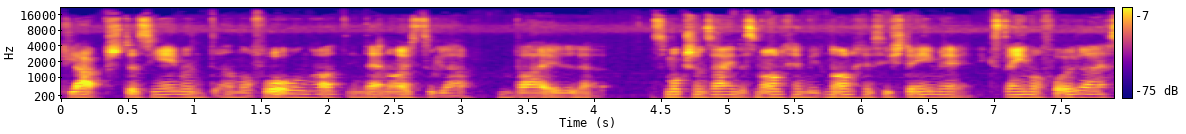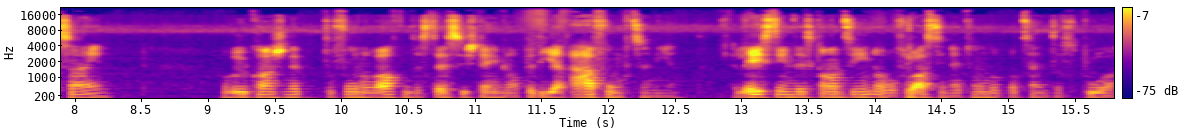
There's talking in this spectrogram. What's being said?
glaubst, dass jemand eine Erfahrung hat, in der Neues zu glauben. Weil äh, es mag schon sein, dass manche mit manchen Systemen extrem erfolgreich sein, aber du kannst nicht davon erwarten, dass das System auch bei dir auch funktioniert lest ihn das Ganze hin, aber verlass dich nicht 100% aufs Buch.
